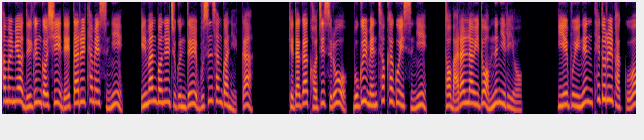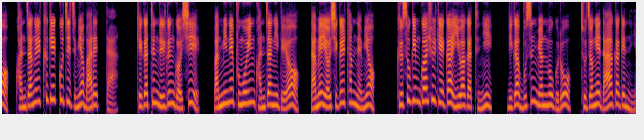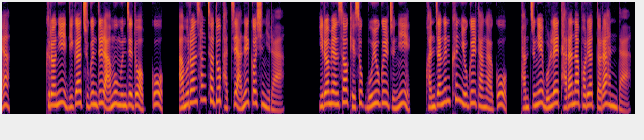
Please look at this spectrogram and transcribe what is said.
하물며 늙은 것이 내 딸을 탐했으니 1만 번을 죽은들 무슨 상관일까? 게다가 거짓으로 목을 맨 척하고 있으니 더 말할 나위도 없는 일이요. 이에 부인은 태도를 바꾸어 관장을 크게 꾸짖으며 말했다. 개 같은 늙은 것이 만민의 부모인 관장이 되어 남의 여식을 탐내며 그 속임과 흉계가 이와 같으니 네가 무슨 면목으로 조정에 나아가겠느냐? 그러니 네가 죽은들 아무 문제도 없고 아무런 상처도 받지 않을 것이니라. 이러면서 계속 모욕을 주니 관장은 큰 욕을 당하고 밤중에 몰래 달아나 버렸더라 한다.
